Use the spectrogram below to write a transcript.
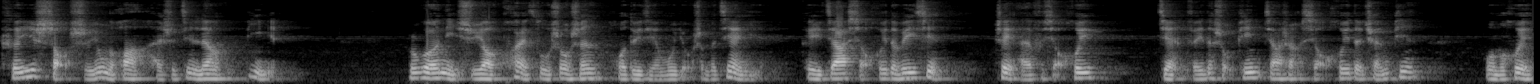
可以少食用的话，还是尽量避免。如果你需要快速瘦身或对节目有什么建议，可以加小辉的微信：jf 小辉，减肥的首拼加上小辉的全拼，我们会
